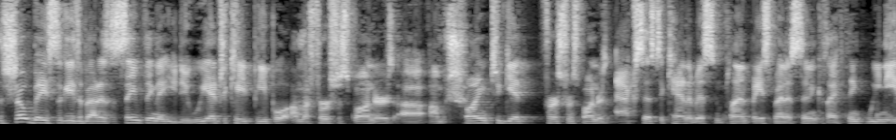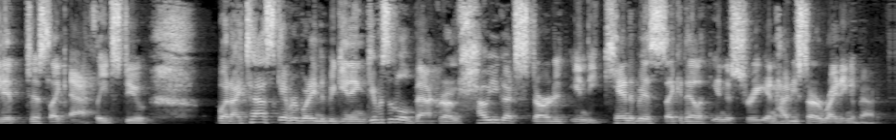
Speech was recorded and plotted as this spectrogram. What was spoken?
the show basically is about is the same thing that you do. We educate people. I'm a first responders. Uh, I'm trying to get first responders access to cannabis and plant-based medicine because I think we need it just like athletes do. But I task everybody in the beginning, give us a little background, how you got started in the cannabis psychedelic industry and how you start writing about it?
